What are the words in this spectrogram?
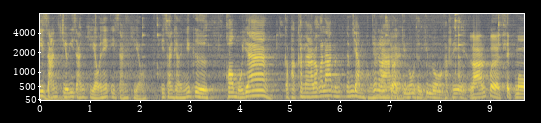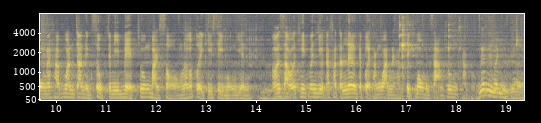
อีสานเขียวอีสานเขียวอันนี้อีสานเขียว อีสานเขียวอันนี้คือคอหมูย่างกับผักคะน้าแล้วก็ราดน้ำน้ำยำของที่ทางร้านร้านเปิดกี่โมงถึงกี่โมงครับพี่ร้านเปิด 10 โมงนะครับ วันจันทร์ถึงศุกร์จะมีเบรกช่วงบ่าย 2 แล้วก็เปิดอีกที4โมงเย็นวันเสาร์อาทิตย์วันหยุดนักขัตฤกษ์จะเปิดทั้งวันนะครับ 10 โมงถึง3ทุ่มครับผมไม่มีวันหยุดเลย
